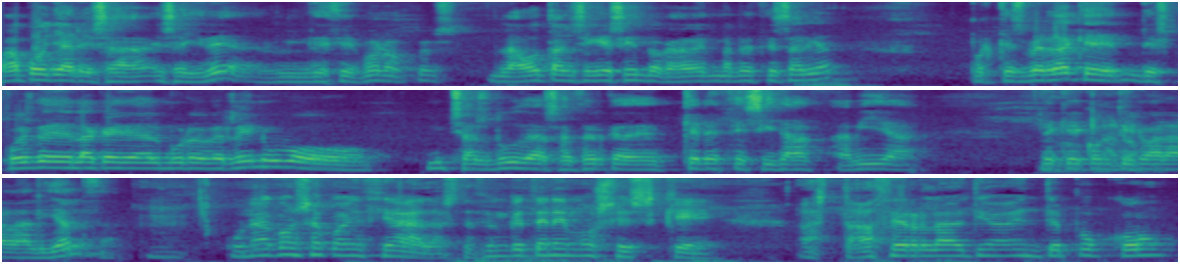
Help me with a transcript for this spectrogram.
va a apoyar esa, esa idea. Es decir, bueno, pues la OTAN sigue siendo cada vez más necesaria, porque es verdad que después de la caída del muro de Berlín hubo muchas dudas acerca de qué necesidad había de que continuara la alianza. Una consecuencia de la situación que tenemos es que hasta hace relativamente poco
